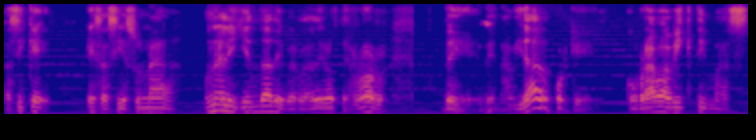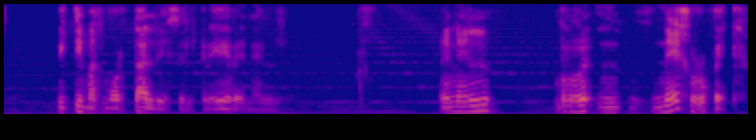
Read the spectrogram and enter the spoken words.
Así que esa sí es una, una leyenda de verdadero terror de, Navidad, porque cobraba víctimas, víctimas mortales el creer en el, en el Nehrupek.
